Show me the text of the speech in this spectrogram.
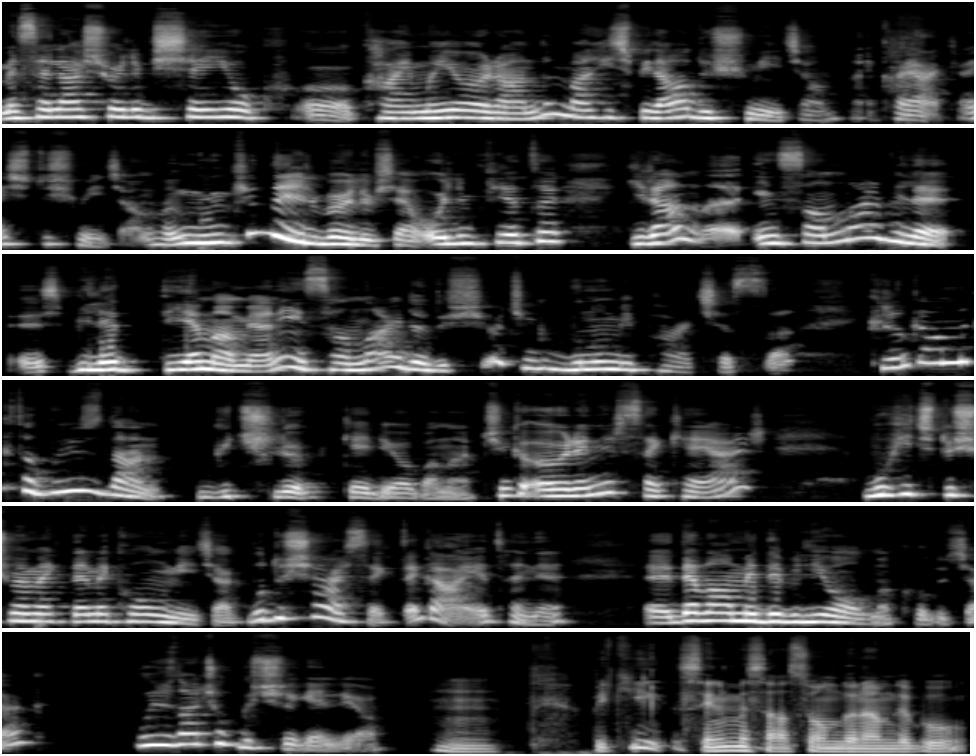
Mesela şöyle bir şey yok. Kaymayı öğrendim. Ben hiçbir daha düşmeyeceğim. Yani kayarken hiç düşmeyeceğim. Mümkün değil böyle bir şey. Olimpiyata giren insanlar bile bile diyemem yani insanlar da düşüyor. Çünkü bunun bir parçası. Kırılganlık da bu yüzden güçlü geliyor bana. Çünkü öğrenirsek eğer bu hiç düşmemek demek olmayacak. Bu düşersek de gayet hani devam edebiliyor olmak olacak. Bu yüzden çok güçlü geliyor. Hımm. Peki senin mesela son dönemde bu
